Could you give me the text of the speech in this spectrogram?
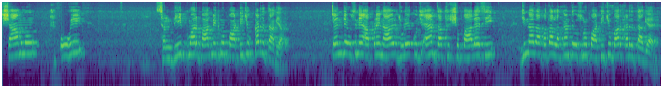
ਸ਼ਾਮ ਨੂੰ ਉਹੀ ਸੰਦੀਪ ਕੁਮਾਰ ਵਾਲਮੀਕ ਨੂੰ ਪਾਰਟੀ 'ਚੋਂ ਕੱਢ ਦਿੱਤਾ ਗਿਆ। ਕਹਿੰਦੇ ਉਸਨੇ ਆਪਣੇ ਨਾਲ ਜੁੜੇ ਕੁਝ ਅਹਿਮ ਤੱਥ ਛੁਪਾ ਲਏ ਸੀ, ਜਿਨ੍ਹਾਂ ਦਾ ਪਤਾ ਲੱਗਣ ਤੇ ਉਸ ਨੂੰ ਪਾਰਟੀ 'ਚੋਂ ਬਾਹਰ ਕੱਢ ਦਿੱਤਾ ਗਿਆ ਹੈ।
